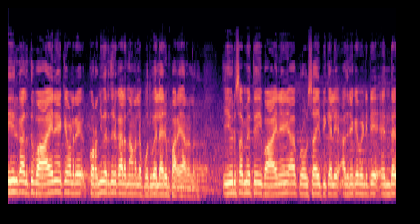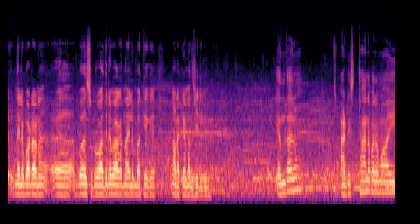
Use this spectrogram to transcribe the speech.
ഈ ഒരു കാലത്ത് വായനയൊക്കെ വളരെ കുറഞ്ഞു വരുന്നൊരു കാലം എന്നാണല്ലോ പൊതുവെ എല്ലാവരും പറയാറുള്ളത്. ഈ ഒരു സമയത്ത് ഈ വായനയെ പ്രോത്സാഹിപ്പിക്കൽ അതിനൊക്കെ വേണ്ടിയിട്ട് എന്ത് നിലപാടാണ് സുപ്രഭാതത്തിന്റെ ഭാഗത്തുനിന്നാലും ബാക്കിയൊക്കെ നടക്കേണ്ടത് ശരിക്കും? എന്തായാലും അടിസ്ഥാനപരമായി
